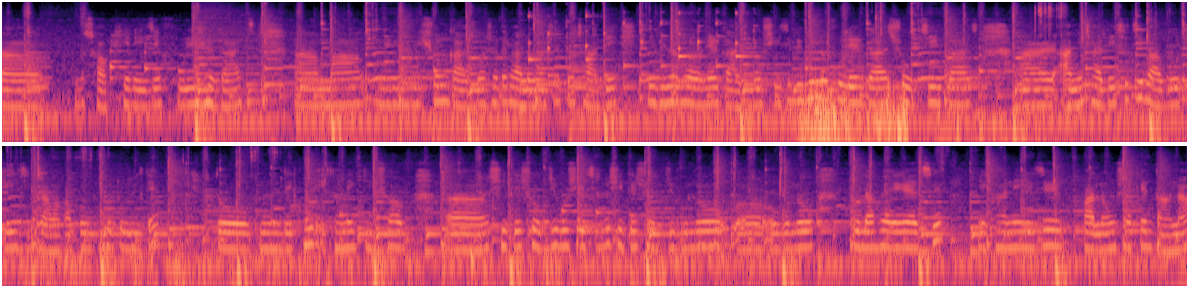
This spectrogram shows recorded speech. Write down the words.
আহ, শখের এই যে ফুলের গাছ মা ভীষণ গাছ বসাতে ভালোবাসে। তো ছাদে বিভিন্ন ধরনের গাছ বসিয়েছি বিভিন্ন ফুলের গাছ সবজির গাছ। আর আমি ছাদে এসেছি বাবুর এই জামা কাপড়গুলো তুলতে। তো দেখুন এখানে কী সব শীতের সবজি বসিয়েছিল। শীতের সবজিগুলো ওগুলো তোলা হয়ে গেছে। এখানে এই যে পালং শাকের দানা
